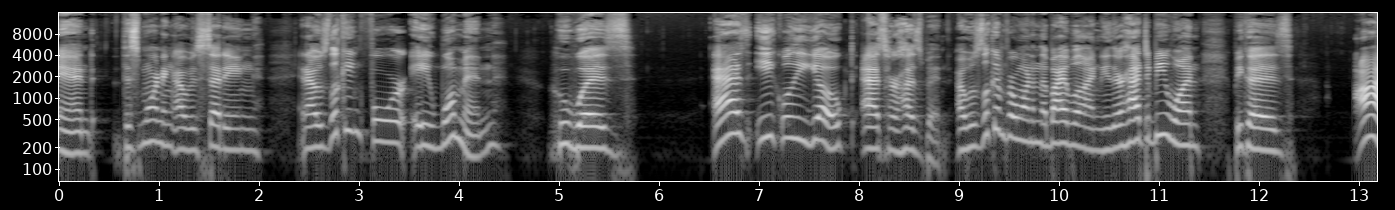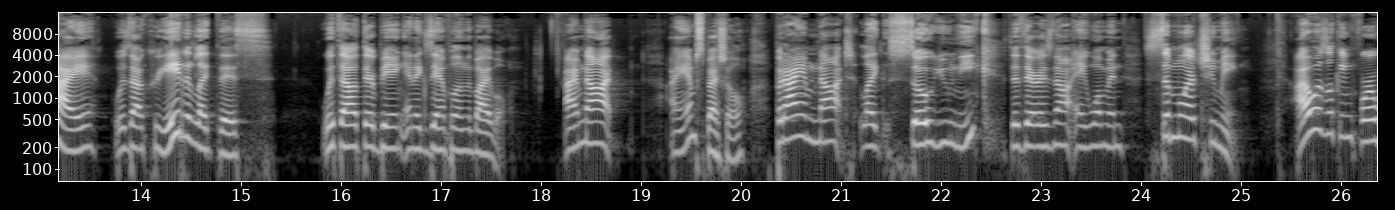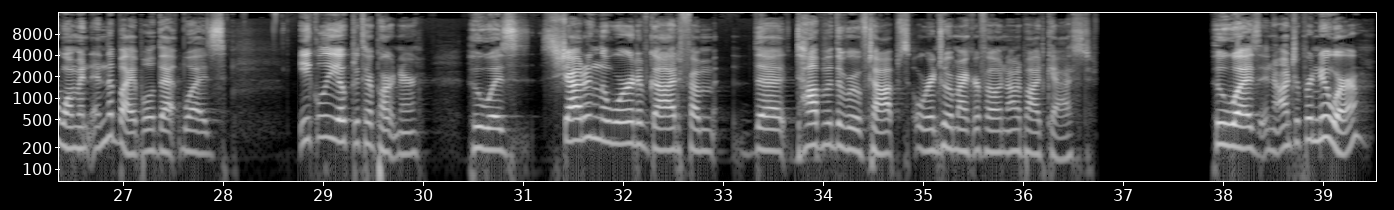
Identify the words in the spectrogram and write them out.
And this morning I was studying and I was looking for a woman who was as equally yoked as her husband. I was looking for one in the Bible. I knew there had to be one because I was not created like this without there being an example in the Bible. I'm not I am special, but I am not like so unique that there is not a woman similar to me. I was looking for a woman in the Bible that was equally yoked with her partner, who was shouting the word of God from the top of the rooftops or into a microphone on a podcast who was an entrepreneur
